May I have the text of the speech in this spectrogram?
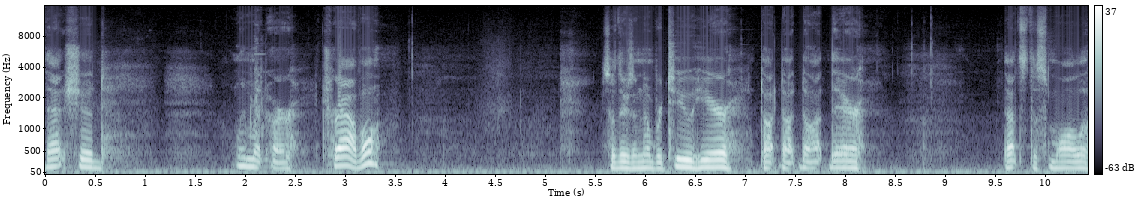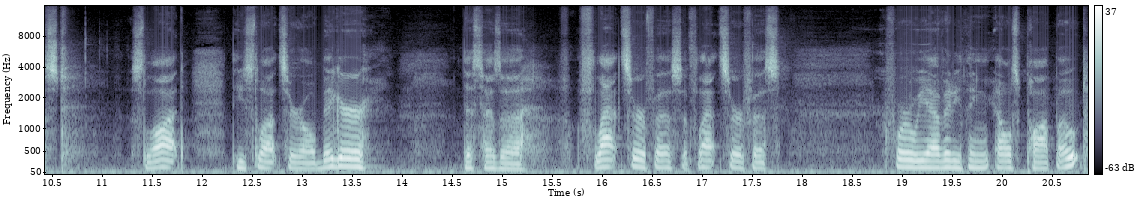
That should limit our travel. So there's a number two here, dot, dot, dot there. That's the smallest slot. These slots are all bigger. This has a flat surface, a flat surface. Before we have anything else pop out,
